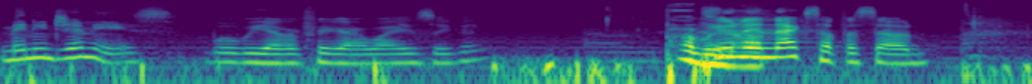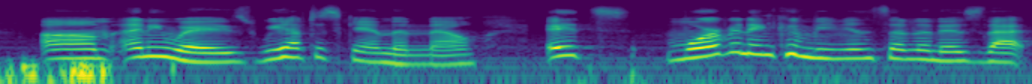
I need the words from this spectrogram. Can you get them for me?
mini Jimmys. Will we ever figure out why he's leaving? Um, Probably Tune not. in next episode. Um. Anyways, we have to scan them now. It's more of an inconvenience than it is that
